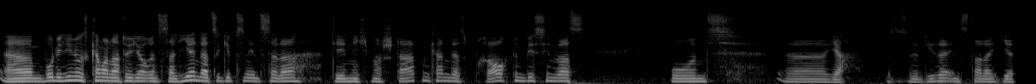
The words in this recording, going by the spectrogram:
Ähm, Body Linux kann man natürlich auch installieren. Dazu gibt es einen Installer, den ich mal starten kann. Das braucht ein bisschen was. Und äh, ja, das ist äh, dieser Installer hier.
